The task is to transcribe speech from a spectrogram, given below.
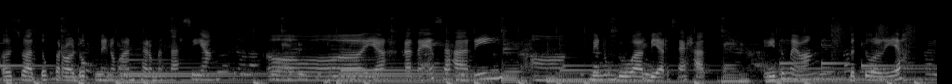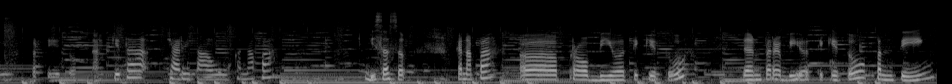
uh, suatu produk minuman fermentasi yang uh, ya katanya sehari uh, minum dua biar sehat itu memang betul ya seperti itu nah kita cari tahu kenapa bisa kenapa uh, probiotik itu dan prebiotik itu penting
